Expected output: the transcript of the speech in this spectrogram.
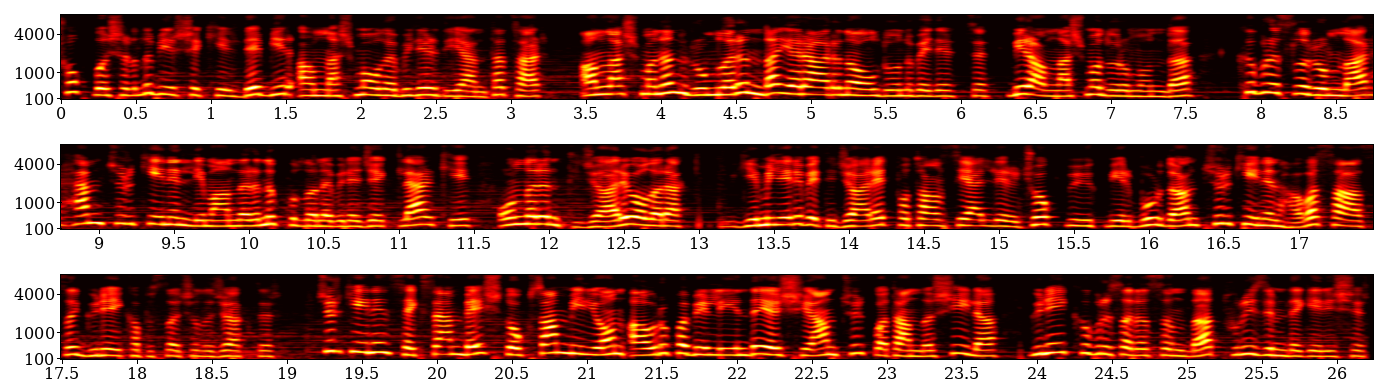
çok başarılı bir şekilde bir anlaşma olabilir diyen Tatar, anlaşmanın Rumların da yararına olduğunu belirtti. Bir anlaşma durumunda Kıbrıslı Rumlar hem Türkiye'nin limanlarını kullanabilecekler ki onların ticari olarak gemileri ve ticaret potansiyelleri çok büyük bir buradan Türkiye'nin hava sahası güney kapısı açılacaktır. Türkiye'nin 85-90 milyon Avrupa Birliği'nde yaşayan Türk vatandaşıyla Güney Kıbrıs arasında turizm de gelişir.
